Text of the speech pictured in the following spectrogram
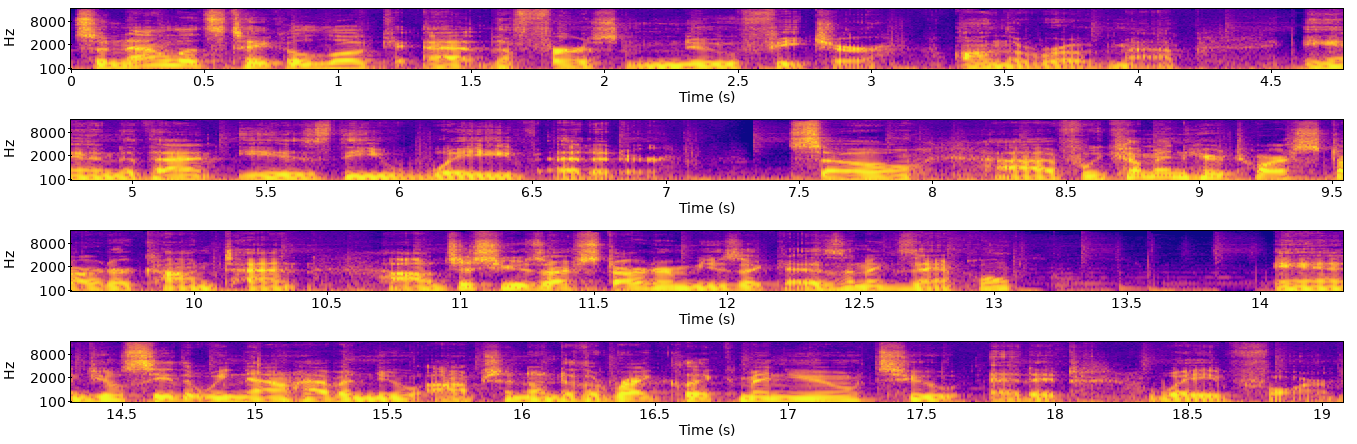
So now let's take a look at the first new feature on the roadmap, and that is the Wave Editor. So uh, if we come in here to our starter content, I'll just use our starter music as an example. And you'll see that we now have a new option under the right click menu to edit waveform.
